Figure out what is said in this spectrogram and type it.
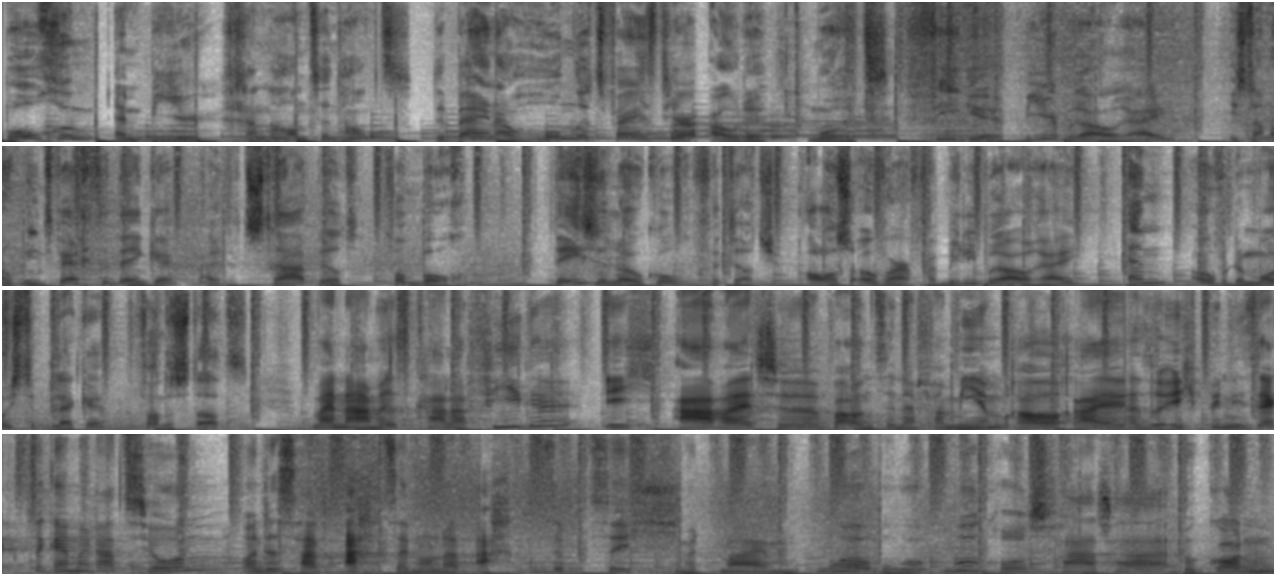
Bochum en bier gaan hand in hand. De bijna 150 jaar oude Moritz Fiege bierbrouwerij is dan ook niet weg te denken uit het straatbeeld van Bochum. Deze local vertelt je alles over haar familiebrouwerij en over de mooiste plekken van de stad. Mein Name ist Carla Fiege. Ich arbeite bei uns in der Familienbrauerei. Also ich bin die sechste Generation und es hat 1878 mit meinem Ur-Ur-Urgroßvater begonnen,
